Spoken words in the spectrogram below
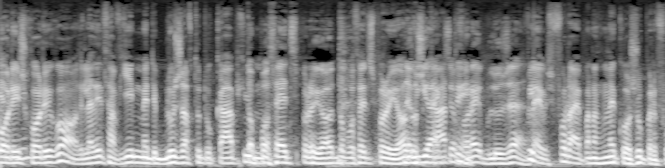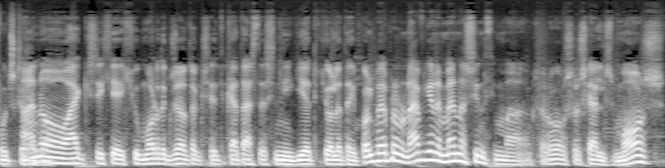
Χωρίς χορηγό. Δηλαδή θα βγει με την μπλούζα αυτού του κάποιου. Τοποθέτηση προϊόντων. Τοποθέτηση προϊόντος, Δεν βγει ο Άκης κάτι. να φοράει μπλούζα. Βλέπεις, φοράει Παναθηναϊκός Superfoods. ξέρω Αν εγώ. ο Άκης είχε χιούμορ, δεν ξέρω το σε τι κατάσταση είναι η υγεία του και όλα τα υπόλοιπα, έπρεπε να έβγαινε με ένα σύνθημα. Ξέρω εγώ, σοσιαλισμός.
